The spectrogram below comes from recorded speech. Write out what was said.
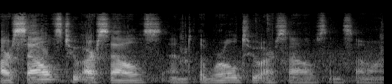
ourselves to ourselves and the world to ourselves and so on.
